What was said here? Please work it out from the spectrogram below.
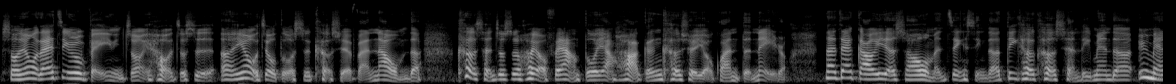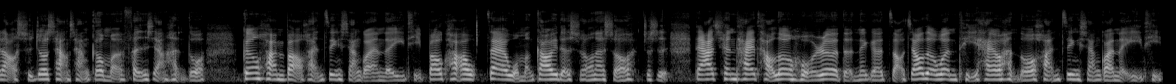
首先我在进入北一女中以后，就是嗯、因为我就读的是科学班，那我们的课程就是会有非常多样化跟科学有关的内容。那在高一的时候，我们进行的地科课程里面的玉美老师就常常跟我们分享很多跟环保环境相关的议题，包括在我们高一的时候，那时候就是大家全台讨论火热的那个早教的问题，还有很多环境相关的议题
